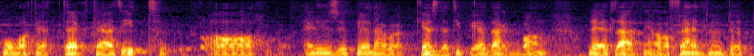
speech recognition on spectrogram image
hova tettek. Tehát itt a előző példában, kezdeti példákban lehet látni a feltöltött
